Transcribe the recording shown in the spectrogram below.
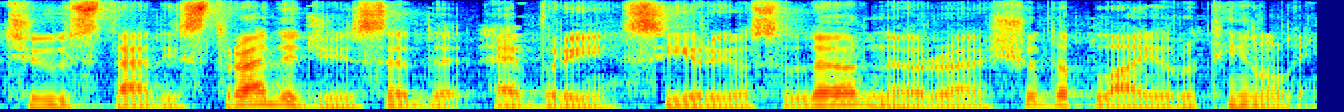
two study strategies that every serious learner uh, should apply routinely.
